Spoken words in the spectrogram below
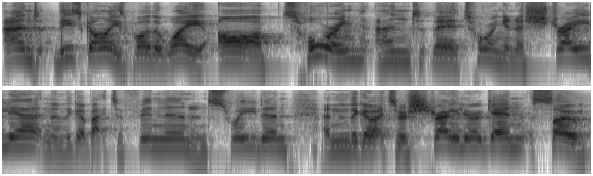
And these guys, by the way, are touring and they're touring in Australia and then they go back to Finland and Sweden and then they go back to Australia again. So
